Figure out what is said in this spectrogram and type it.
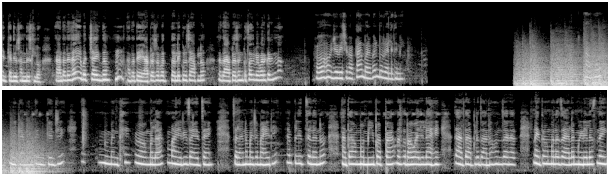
इतक्या दिवसांनी दिसलो. तर आता ते झालं बच्चा एकदम आता ते आपल्यासोबत लेकरूचं आपलं. आता आपल्या संग तसाच व्यवहार करीन ना? हो हो जुईचे पप्पा बरोबर बोलू राहिले तुम्ही मी काय म्हणते मुकेशजी मी म्हणते मला माहेरी जायचं आहे. चला ना माझ्या माहेरी. प्लीज चला ना. आता मम्मी पप्पा माझा भाऊ आलेला आहे. तर आता आपलं जाणं होऊन जाणार. नाही तर मला जायला मिळेलच नाही.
